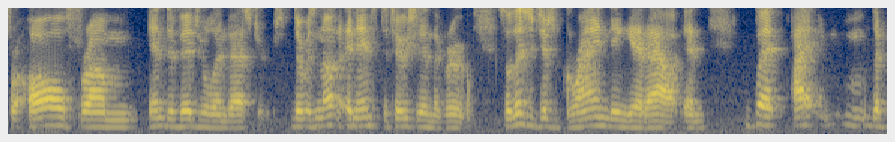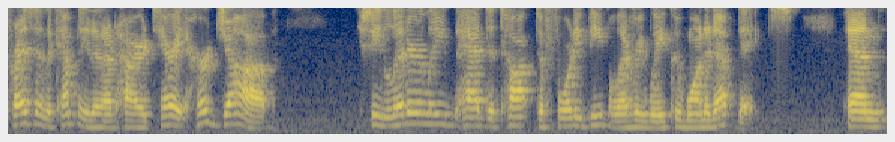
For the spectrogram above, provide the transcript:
for all from individual investors. There was not an institution in the group, so this is just grinding it out. And but I, the president of the company that I'd hired, Terry, her job, she literally had to talk to forty people every week who wanted updates and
